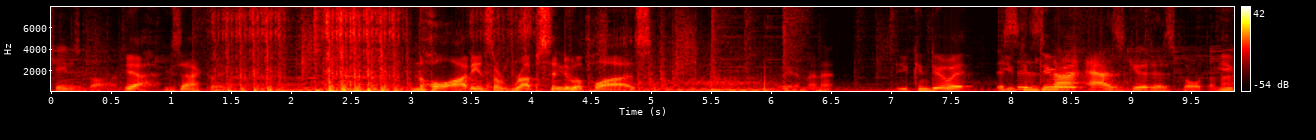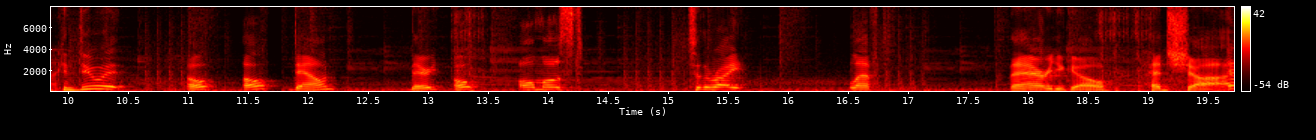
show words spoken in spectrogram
James Bond." Yeah, exactly. And the whole audience erupts into applause. Wait a minute. You can do it. This you can is do not it. as good as GoldenEye. You can do it. Oh, oh, down. There. Oh, almost. To the right. Left. There you go. Headshot.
